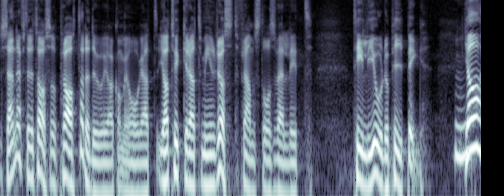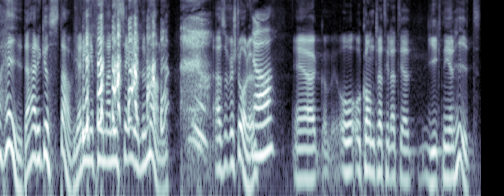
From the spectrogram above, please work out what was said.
sen efter ett tag så pratade du och jag, kommer ihåg, att jag tycker att min röst framstås väldigt tillgjord och pipig. Mm. Ja, hej, det här är Gustav. Jag ringer från Alicia Edelman. Alltså, förstår du? Ja. Eh, och, och kontra till att jag gick ner hit,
